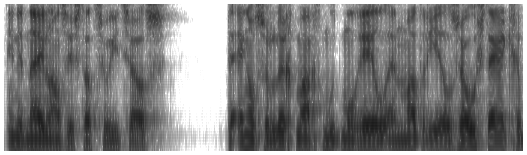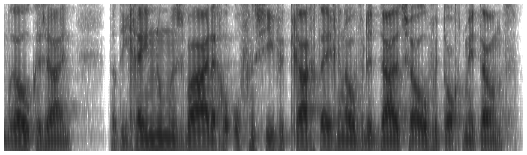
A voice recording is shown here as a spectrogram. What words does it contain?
In het Nederlands is dat zoiets als: De Engelse luchtmacht moet moreel en materieel zo sterk gebroken zijn dat hij geen noemenswaardige offensieve kracht tegenover de Duitse overtocht meer toont.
